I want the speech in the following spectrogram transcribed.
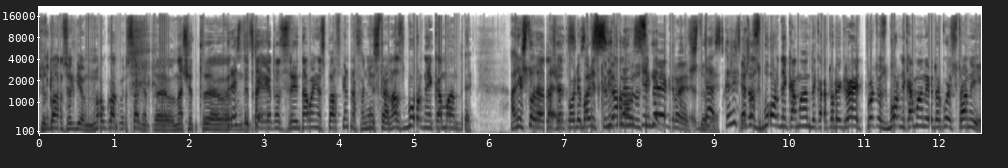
Светлана Сергеевна, ну как вы сами, значит, это, это соревнования спортсменов, а не стран, а сборные команды. Они что, значит, волейболистка Галанова за себя играет, что да, ли? Скажите, Это сборная команда, которая играет против сборной команды другой страны.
